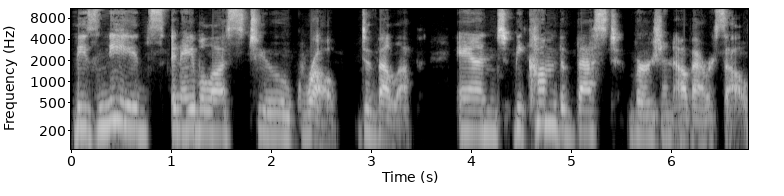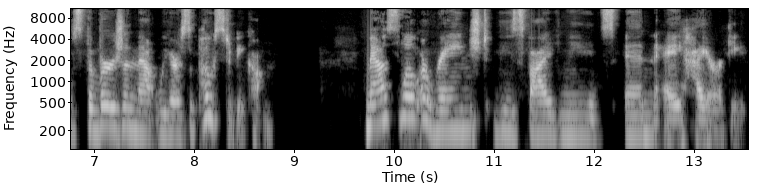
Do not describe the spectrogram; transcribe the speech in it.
These needs enable us to grow, develop, and become the best version of ourselves, the version that we are supposed to become. Maslow arranged these five needs in a hierarchy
